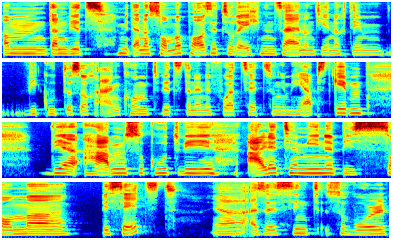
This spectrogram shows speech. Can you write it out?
Ähm, dann wird es mit einer Sommerpause zu rechnen sein und je nachdem, wie gut das auch ankommt, wird es dann eine Fortsetzung im Herbst geben. Wir haben so gut wie alle Termine bis Sommer besetzt. Ja, also es sind sowohl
